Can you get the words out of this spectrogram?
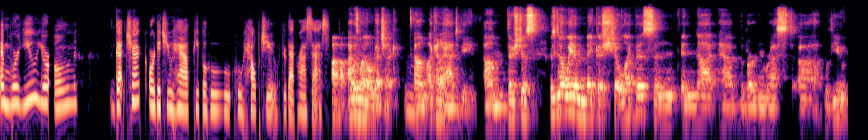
And were you your own gut check or did you have people who who helped you through that process uh, i was my own gut check mm. um, i kind of had to be um, there's just there's no way to make a show like this and and not have the burden rest uh, with you.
